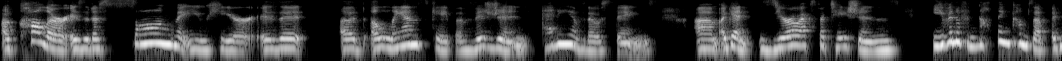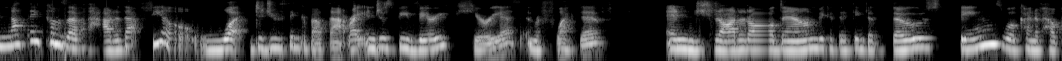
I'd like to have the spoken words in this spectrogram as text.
a color? Is it a song that you hear? Is it a, a landscape, a vision, any of those things? Um, again, zero expectations even if nothing comes up, if nothing comes up, how did that feel? What did you think about that? Right. And just be very curious and reflective and jot it all down because I think that those things will kind of help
